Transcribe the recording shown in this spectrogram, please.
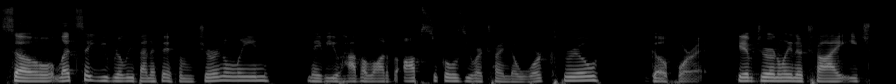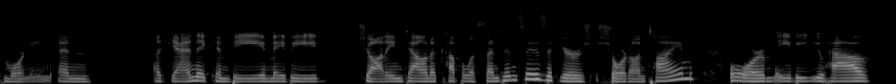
So, let's say you really benefit from journaling. Maybe you have a lot of obstacles you are trying to work through. Go for it. Give journaling a try each morning. And again, it can be maybe jotting down a couple of sentences if you're short on time, or maybe you have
